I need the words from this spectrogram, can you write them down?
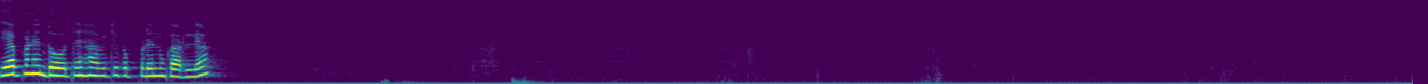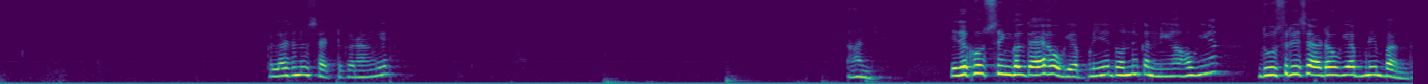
ਇਹ ਆਪਣੇ ਦੋ ਤਿਹਾਂ ਵਿੱਚ ਕੱਪੜੇ ਨੂੰ ਕਰ ਲਿਆ। ਪਹਿਲਾਂ ਇਸ ਨੂੰ ਸੈੱਟ ਕਰਾਂਗੇ। ਹਾਂਜੀ। ਇਹ ਦੇਖੋ ਸਿੰਗਲ ਤੈਅ ਹੋ ਗਈ ਆਪਣੀ, ਇਹ ਦੋਨੇ ਕੰਨੀਆਂ ਹੋ ਗਈਆਂ, ਦੂਸਰੀ ਸਾਈਡ ਹੋ ਗਈ ਆਪਣੀ ਬੰਦ।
